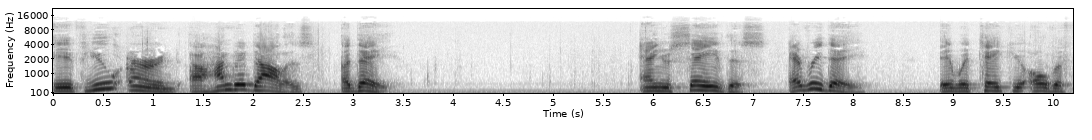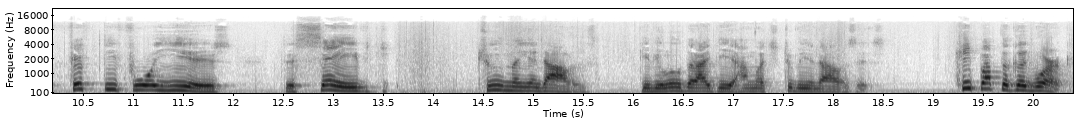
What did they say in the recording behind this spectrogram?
if you earned hundred dollars a day and you save this every day, it would take you over 54 years to save $2 million. Give you a little bit idea how much $2 million is. Keep up the good work.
